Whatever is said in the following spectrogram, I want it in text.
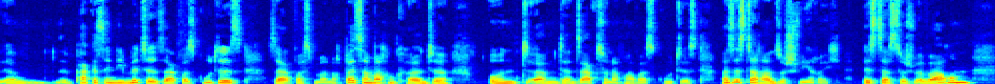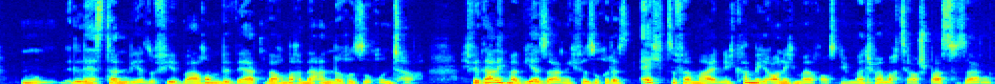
ähm, pack es in die Mitte, sag was Gutes, sag, was man noch besser machen könnte und ähm, dann sagst du noch mal was Gutes. Was ist daran so schwierig? Ist das so schwer? Warum hm, lästern wir so viel? Warum bewerten? Warum machen wir andere so runter? Ich will gar nicht mal wir sagen. Ich versuche das echt zu vermeiden. Ich kann mich auch nicht mehr rausnehmen. Manchmal macht es ja auch Spaß zu sagen,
